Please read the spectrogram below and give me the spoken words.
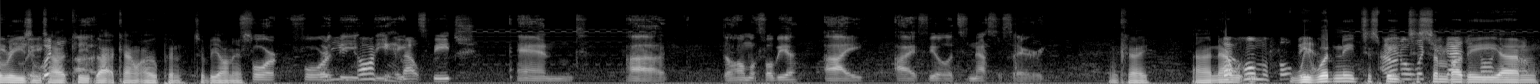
immediately, reason to uh, keep that account open. To be honest. for for What are you the, the hate about? speech and uh, the homophobia. I I feel it's necessary. Okay. Uh, now we would need to speak to what you guys are somebody. Um,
